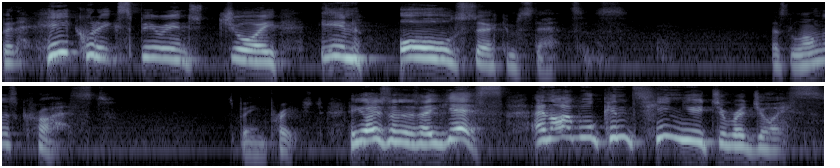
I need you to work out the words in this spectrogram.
But he could experience joy in all circumstances as long as Christ is being preached. He goes on to say, Yes, and I will continue to rejoice.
